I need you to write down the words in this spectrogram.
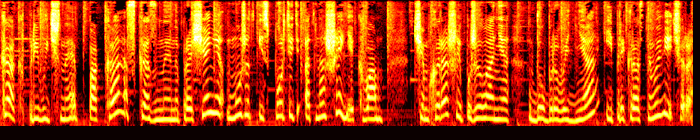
Как привычное «пока», сказанное на прощание, может испортить отношение к вам? Чем хороши пожелания доброго дня и прекрасного вечера?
